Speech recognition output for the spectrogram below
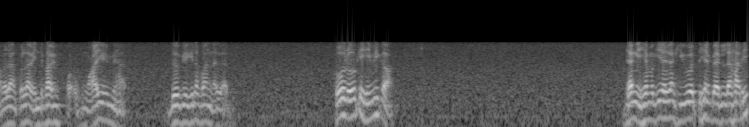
අවලං කොල්ල ඉන්න පාවෙන් මායෙ මෙහා. දෝපිය කියලා පන්න ගන්න. කෝ ලෝකෙ හිමිකම් දැන් එහෙම කියලා කිව්වොත් එහෙම බැරිලා හරි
